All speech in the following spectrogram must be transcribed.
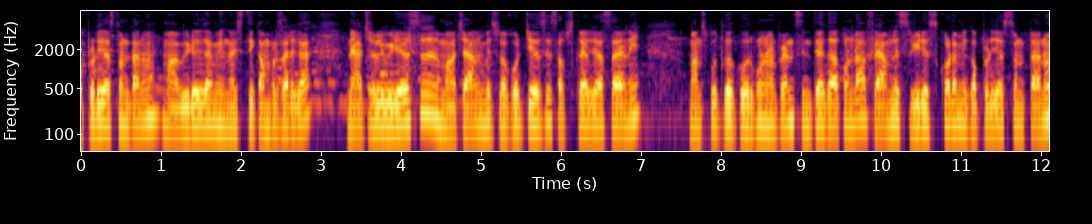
అప్లోడ్ చేస్తుంటాను. మా వీడియోలు కానీ మీకు నచ్చితే కంపల్సరీగా న్యాచురల్ వీడియోస్ మా ఛానల్ మీరు సపోర్ట్ చేసి సబ్స్క్రైబ్ చేస్తారని మనస్ఫూర్తిగా కోరుకుంటున్నాను ఫ్రెండ్స్. ఇంతే కాకుండా ఫ్యామిలీస్ వీడియోస్ కూడా మీకు అప్లోడ్ చేస్తుంటాను.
